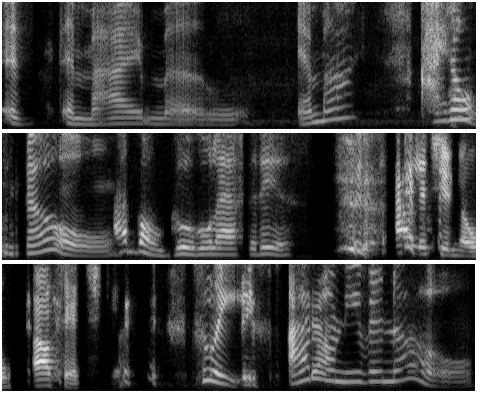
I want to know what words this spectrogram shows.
Is am I? Am I? I don't know. I'm gonna Google after this. I'll let you know. I'll text you. Please. I don't even know.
